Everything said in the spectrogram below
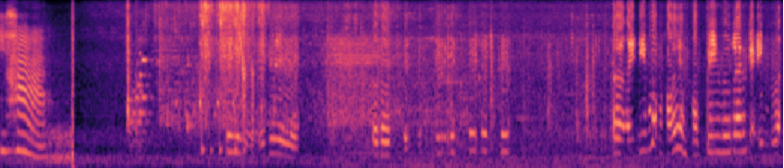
อีห่า เออไอ้ที่บอกเขาเห็นป๊อปปี้วิ่งเล่นกับเองด้วย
